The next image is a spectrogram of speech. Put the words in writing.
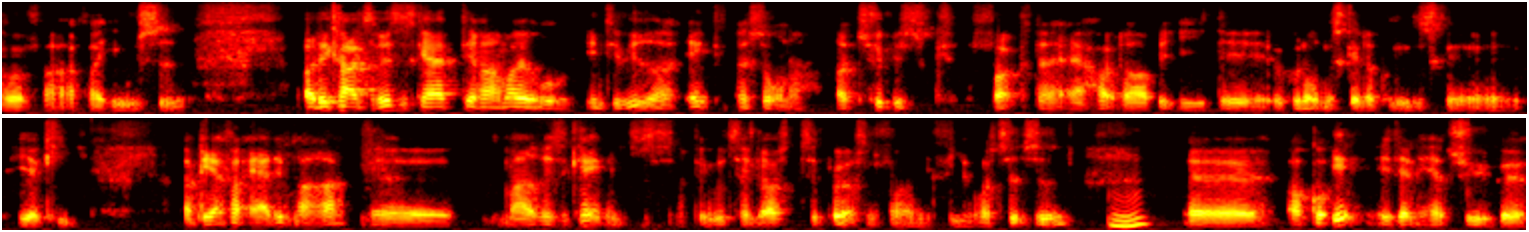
på, fra, fra EU's side. Og det karakteristiske er, at det rammer jo individer, enkeltpersoner og typisk folk, der er højt oppe i det økonomiske eller politiske hierarki. Og derfor er det bare øh, meget risikabelt, det udtalte jeg også til børsen for en fire års tid siden, mm. øh, at gå ind i den her type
